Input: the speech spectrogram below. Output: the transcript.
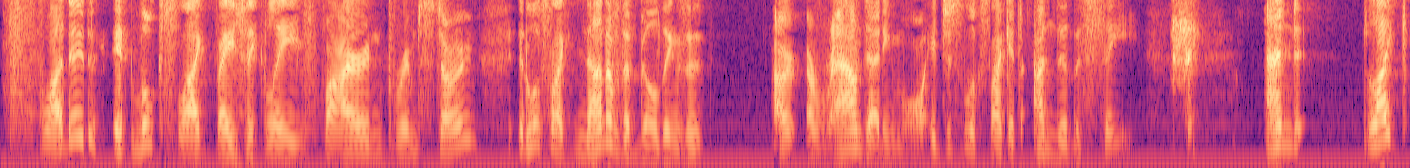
flooded. It looks like basically fire and brimstone. It looks like none of the buildings are, are around anymore. It just looks like it's under the sea. And like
